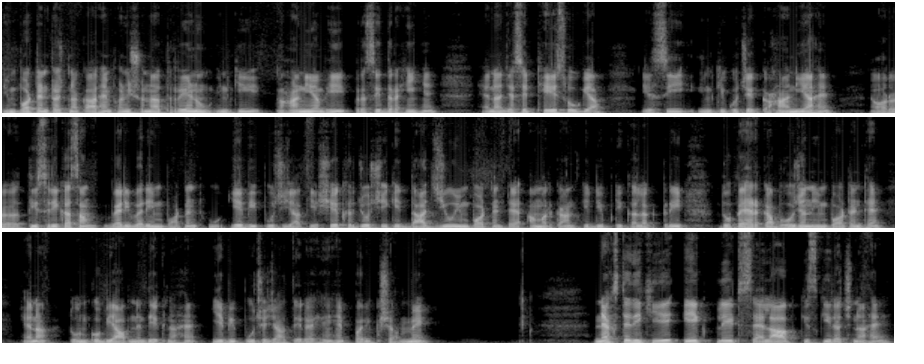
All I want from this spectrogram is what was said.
इंपॉर्टेंट रचनाकार हैं फणीश्वरनाथ रेणु, इनकी कहानियाँ भी प्रसिद्ध रही हैं, है ना? जैसे ठेस हो गया, ऐसी इनकी कुछ एक कहानियाँ हैं। और तीसरी कसम वेरी वेरी इंपॉर्टेंट ये भी पूछी जाती है, शेखर जोशी की दाजियो इंपॉर्टेंट है, अमरकांत की डिप्टी कलेक्ट्री, दोपहर का भोजन इंपॉर्टेंट है है ना? तो उनको भी आपने देखना है, ये भी पूछे जाते रहे हैं परीक्षा में। नेक्स्ट देखिए, एक प्लेट सैलाब किसकी रचना है?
